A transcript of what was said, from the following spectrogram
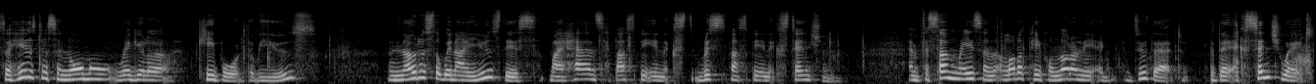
So here's just a normal, regular keyboard that we use. And notice that when I use this, my hands must be in, wrists must be in extension. And for some reason, a lot of people not only do that, but they accentuate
